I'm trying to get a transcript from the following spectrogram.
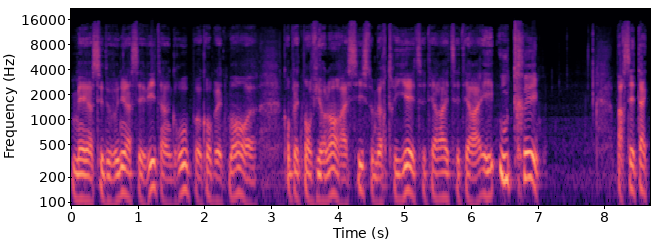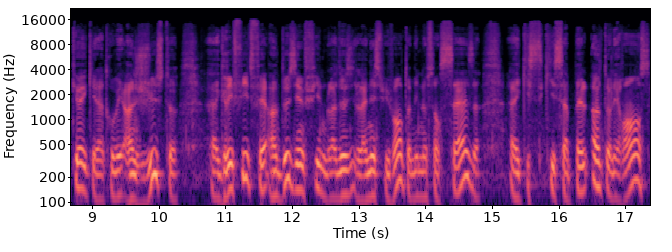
mais c'est devenu assez vite un groupe complètement, complètement violent, raciste, meurtrier, etc., etc. Et outré par cet accueil qu'il a trouvé injuste, euh, Griffith fait un deuxième film l'année suivante, en 1916, euh, qui, qui s'appelle Intolérance,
